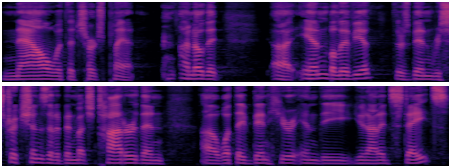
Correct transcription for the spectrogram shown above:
now with the church plant. I know that uh, in Bolivia, there's been restrictions that have been much tighter than uh, what they've been here in the United States.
